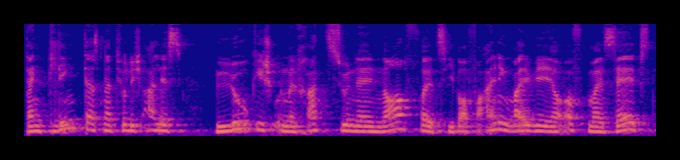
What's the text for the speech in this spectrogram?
Dann klingt das natürlich alles logisch und rationell nachvollziehbar, vor allen Dingen, weil wir ja oftmals selbst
